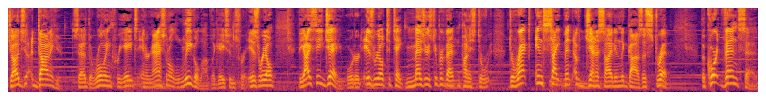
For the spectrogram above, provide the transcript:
Judge Donoghue said the ruling creates international legal obligations for Israel. The ICJ ordered Israel to take measures to prevent and punish di- direct incitement of genocide in the Gaza Strip. The court then said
